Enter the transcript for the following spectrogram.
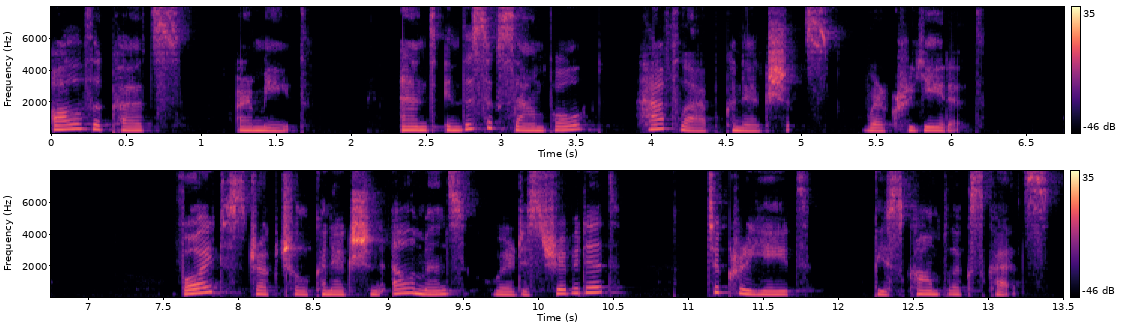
all of the cuts are made. And in this example, half-lap connections were created. Void structural connection elements were distributed to create these complex cuts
